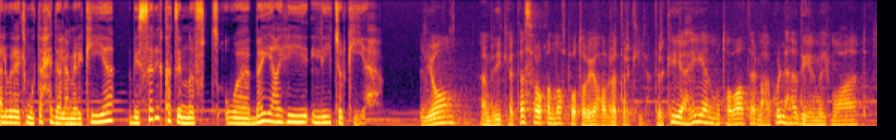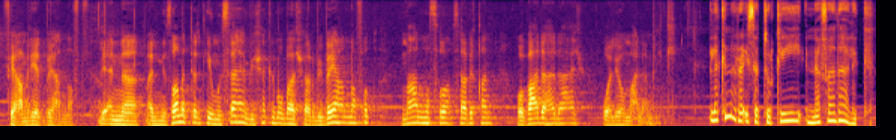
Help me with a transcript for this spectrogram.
الولايات المتحدة الأمريكية بسرقة النفط وبيعه لتركيا. اليوم أمريكا تسرق النفط وتبيعه عبر تركيا، تركيا هي المتواطئ مع كل هذه المجموعات في عملية بيع النفط، لأن النظام التركي مساهم بشكل مباشر ببيع النفط مع النصرة سابقا وبعدها داعش واليوم مع الأمريكي. لكن الرئيس التركي نفى ذلك.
